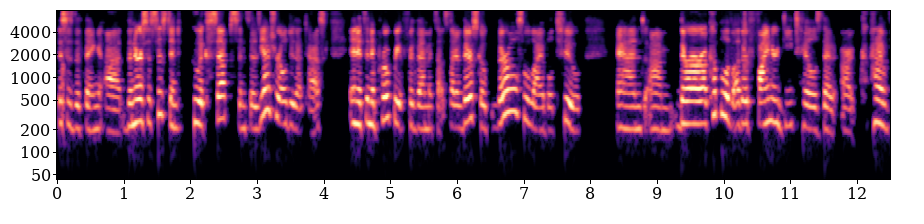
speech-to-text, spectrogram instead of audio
this is the thing uh, the nurse assistant who accepts and says, Yeah, sure, I'll do that task, and it's inappropriate for them, it's outside of their scope, they're also liable too. And um, there are a couple of other finer details that are kind of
